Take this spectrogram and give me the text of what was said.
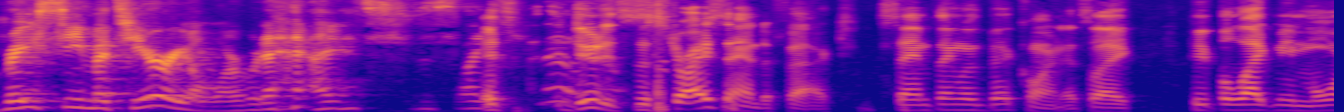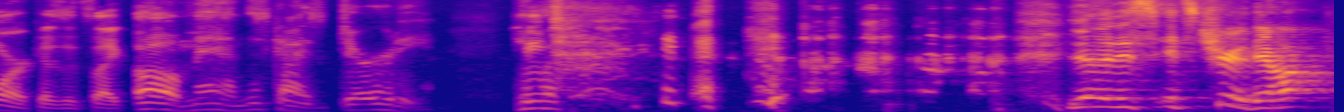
racy material or whatever. It's, it's like, it's dude, it's the Streisand effect. Same thing with Bitcoin. It's like people like me more because it's like, oh man, this guy's dirty. He must. yeah, it's, it's true. There are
